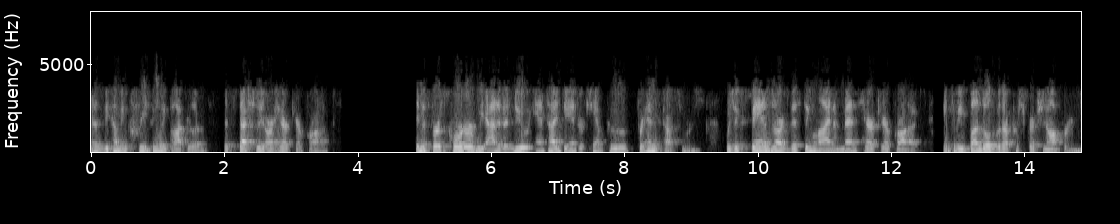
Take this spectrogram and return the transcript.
and have become increasingly popular, especially our hair care products. In the first quarter, we added a new anti-dandruff shampoo for Hims customers, which expands our existing line of men's hair care products and can be bundled with our prescription offerings.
